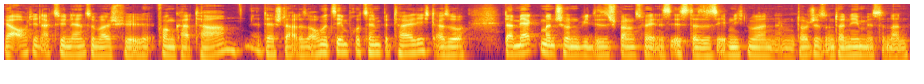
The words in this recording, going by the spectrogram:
Ja, auch den Aktionären zum Beispiel von Katar. Der Staat ist auch mit zehn Prozent beteiligt. Also da merkt man schon, wie dieses Spannungsverhältnis ist, dass es eben nicht nur ein, ein deutsches Unternehmen ist, sondern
